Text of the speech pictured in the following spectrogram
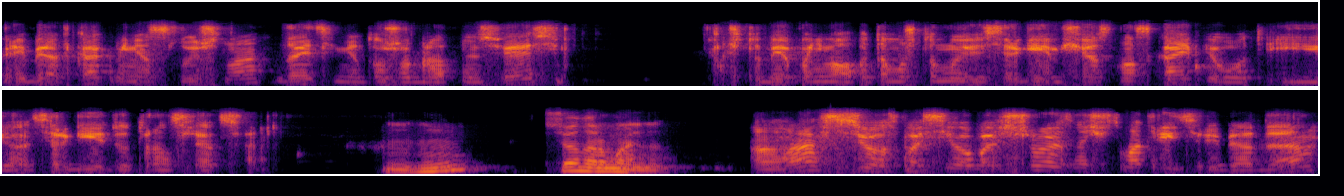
Ребят, как меня слышно? Дайте мне тоже обратную связь, чтобы я понимал, потому что мы с Сергеем сейчас на скайпе, вот, и от Сергея идет трансляция. Угу. Все нормально. Ага, все, спасибо большое. Значит, смотрите, ребят, да,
